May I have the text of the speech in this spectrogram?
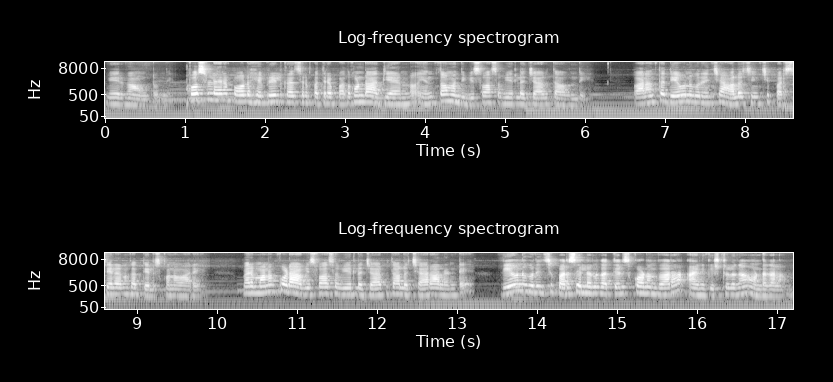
వేరుగా ఉంటుంది. పోస్టులైన పౌలు హెబ్రిల్ రాసిన పత్రిక పదకొండో అధ్యాయంలో ఎంతోమంది విశ్వాస వీరుల జాబితా ఉంది. వారంతా దేవుని గురించి ఆలోచించి పరిశీలనగా తెలుసుకున్నవారే. మరి మనం కూడా ఆ విశ్వాస వీరుల జాబితాలో చేరాలంటే దేవుని గురించి పరిశీలనగా తెలుసుకోవడం ద్వారా ఆయనకి ఇష్టలుగా ఉండగలం.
